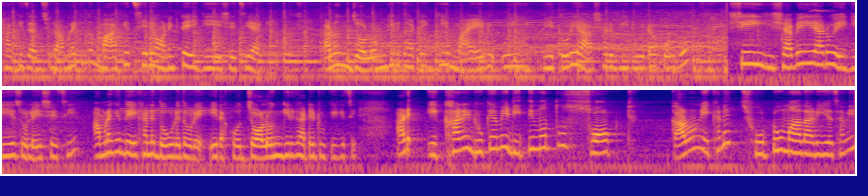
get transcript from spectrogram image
ঢাকি যাচ্ছিল। আমরা কিন্তু মাকে ছেড়ে অনেকটা এগিয়ে এসেছি আগে। কারণ জলঙ্গির ঘাটে গিয়ে মায়ের ওই ভেতরে আসার ভিডিওটা করব, সেই হিসাবেই আরও এগিয়ে চলে এসেছি। আমরা কিন্তু এখানে দৌড়ে দৌড়ে, এই দেখো জলঙ্গির ঘাটে ঢুকে গেছি। আর এখানে ঢুকে আমি রীতিমতো শকড, কারণ এখানে ছোট মা দাঁড়িয়ে আছে। আমি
